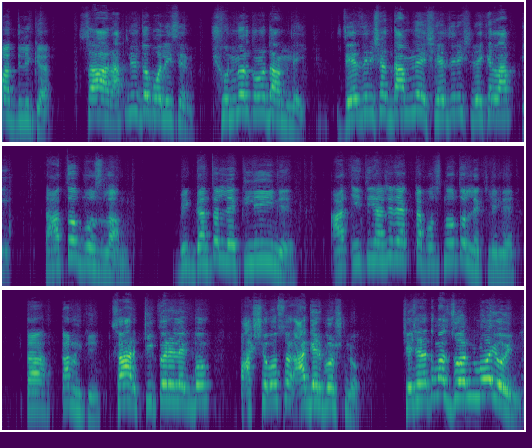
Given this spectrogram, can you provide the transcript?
বাদ দিলি কে? স্যার আপনি তো বলেছেন শূন্যর কোনো দাম নেই। যে জিনিসের দাম নেই সে জিনিস রেখে লাভ কি? তা তো বুঝলাম। বিজ্ঞান তো লেখলি নে। আর ইতিহাসের একটা প্রশ্ন তো লেখলি নে। তা কারণ কি? স্যার কি করে লিখব? পাঁচশো বছর আগের প্রশ্ন। সেখানে তোমার জন্মই হয়নি।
